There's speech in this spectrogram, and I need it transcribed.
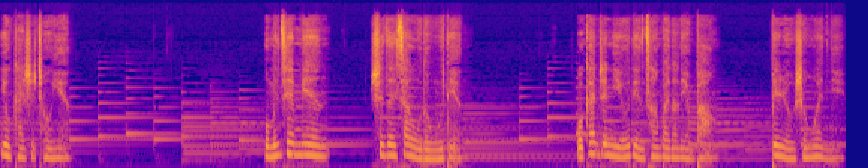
又开始抽烟。我们见面是在下午的五点。我看着你有点苍白的脸庞，便柔声问你：“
